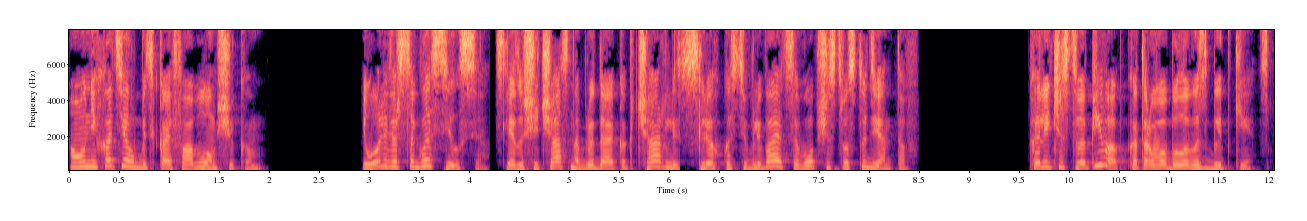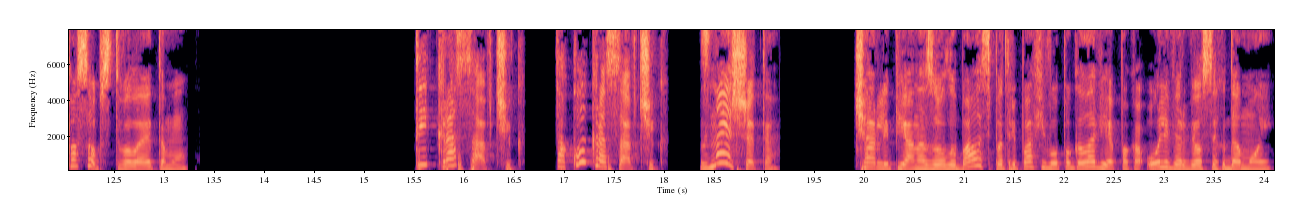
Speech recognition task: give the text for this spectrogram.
а он не хотел быть кайфообломщиком. И Оливер согласился, следующий час наблюдая, как Чарли с легкостью вливается в общество студентов. Количество пива, которого было в избытке, способствовало этому. «Ты красавчик! Такой красавчик! Знаешь это?» Чарли пьяно заулыбалась, потрепав его по голове, пока Оливер вез их домой.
